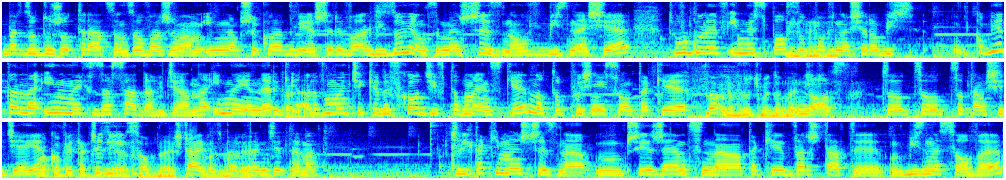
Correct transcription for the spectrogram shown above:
bardzo dużo tracą, zauważyłam i na przykład, wiesz, rywalizując z mężczyzną w biznesie, to w ogóle w inny sposób Mhm. powinno się robić. Kobieta na innych zasadach działa, na innej energii, Tak. ale w momencie, kiedy wchodzi w to męskie, no to później są takie, No ale wróćmy do no, mężczyzn. co, co, co tam się dzieje. Bo kobieta to Czyli- jest osobno jeszcze Tak, będzie temat. Czyli taki mężczyzna m, przyjeżdżając na takie warsztaty biznesowe,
